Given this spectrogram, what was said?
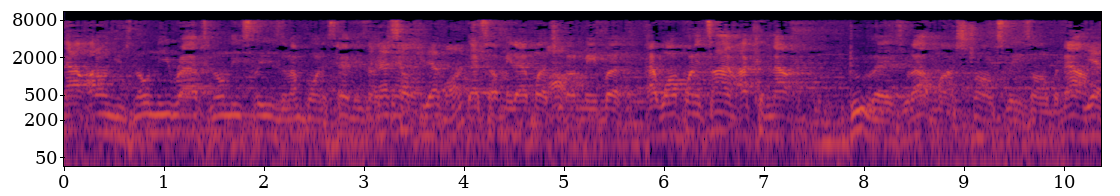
Now I don't use no knee wraps, no knee sleeves, and I'm going as heavy as I that's can. helped you that much? That's helped me that much. You know what I mean? But at one point in time, I could not do legs without my strong sleeves on. But now, Yeah.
